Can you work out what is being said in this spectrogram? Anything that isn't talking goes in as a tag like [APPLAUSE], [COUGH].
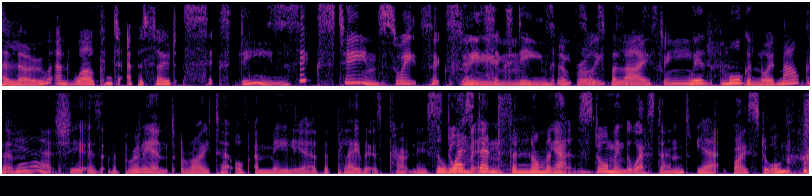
Hello and welcome to episode 16. 16, sweet 16. Sweet 16 Sweet, of Rules for Life 16. with Morgan Lloyd Malcolm. Yeah, she is the brilliant writer of Emilia, the play that is currently The storming. West End phenomenon. Yeah, storming the West End Yeah. by storm. [LAUGHS]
